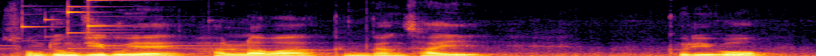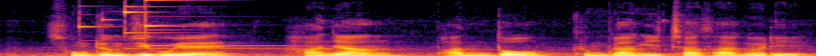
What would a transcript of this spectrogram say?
송정지구의 한라와 금강 사이, 그리고 송정지구의 한양, 반도, 금강 2차 사거리,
